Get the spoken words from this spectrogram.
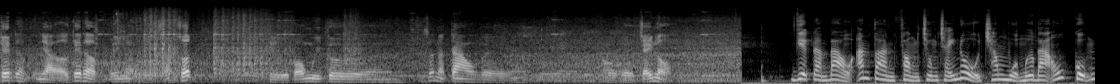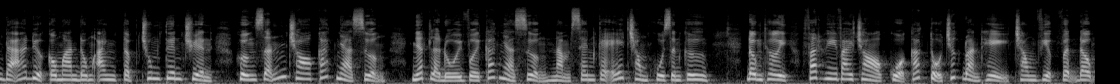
kết hợp nhà ở kết hợp với sản xuất thì có nguy cơ rất là cao về về cháy nổ. Việc đảm bảo an toàn phòng chống cháy nổ trong mùa mưa bão cũng đã được Công an Đông Anh tập trung tuyên truyền, hướng dẫn cho các nhà xưởng, nhất là đối với các nhà xưởng nằm xen kẽ trong khu dân cư. Đồng thời, phát huy vai trò của các tổ chức đoàn thể trong việc vận động,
